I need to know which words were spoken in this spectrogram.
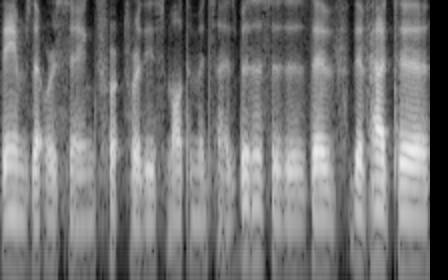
themes that we're seeing for, for these small to mid-sized businesses is they've they've had to,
